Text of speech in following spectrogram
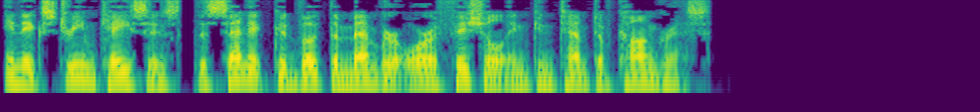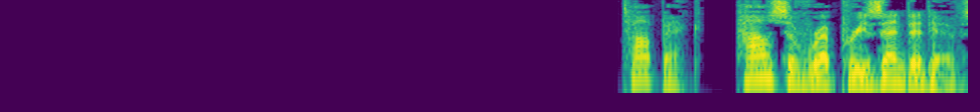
In extreme cases, the Senate could vote the member or official in contempt of Congress. House of Representatives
